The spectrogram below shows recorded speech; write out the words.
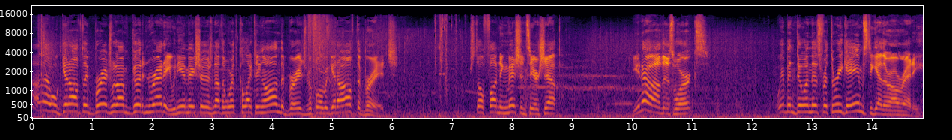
Oh, no, we'll get off the bridge when I'm good and ready. We need to make sure there's nothing worth collecting on the bridge before we get off the bridge. We're still funding missions here, Shep. You know how this works. We've been doing this for three games together already.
